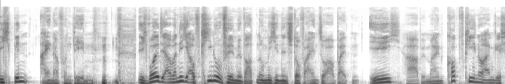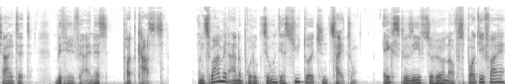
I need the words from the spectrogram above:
Ich bin einer von denen. Ich wollte aber nicht auf Kinofilme warten, um mich in den Stoff einzuarbeiten. Ich habe mein Kopfkino angeschaltet, mithilfe eines Podcasts. Und zwar mit einer Produktion der Süddeutschen Zeitung. Exklusiv zu hören auf Spotify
